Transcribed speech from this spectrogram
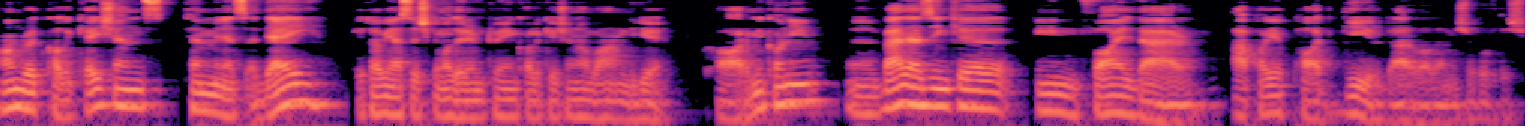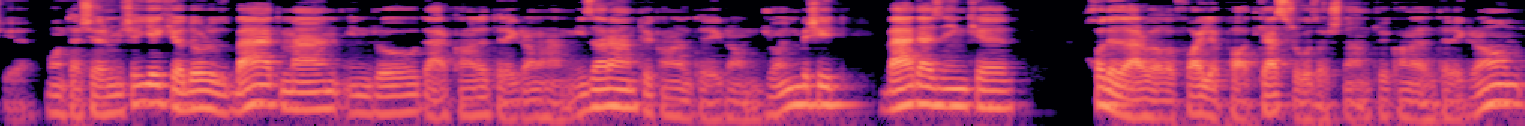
100 collocations 10 minutes a day. کتابی هستش که ما داریم توی این collocation ها با هم دیگه کار می‌کنیم. بعد از اینکه این فایل در اپ های پادگیر در واقع میشه گفتش که منتشر میشه یک یا دو روز بعد من این رو در کانال تلگرام هم می‌ذارم. توی کانال تلگرام join بشید. بعد از اینکه خود در واقع فایل پادکست رو گذاشتم توی کانال تلگرام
